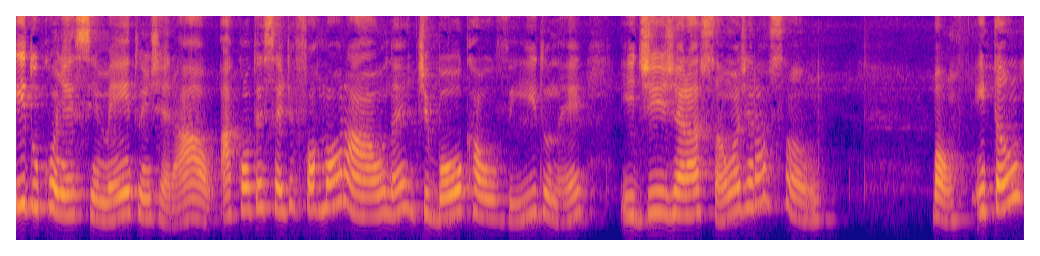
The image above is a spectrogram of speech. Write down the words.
e do conhecimento em geral acontecer de forma oral, né, de boca a ouvido, né, e de geração a geração. Bom, então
